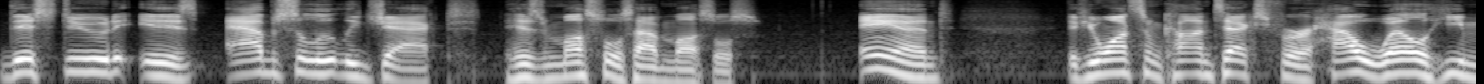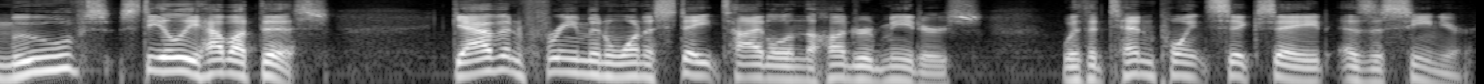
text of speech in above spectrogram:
This dude is absolutely jacked. His muscles have muscles. And if you want some context for how well he moves, Steely, how about this? Gavin Freeman won a state title in the 100 meters with a 10.68 as a senior.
